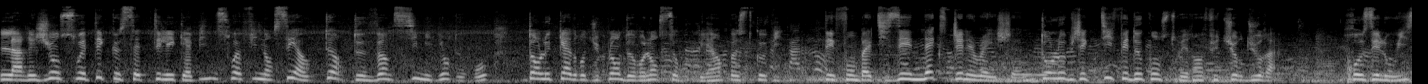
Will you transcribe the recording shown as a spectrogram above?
La région souhaitait que cette télécabine soit financée à hauteur de 26 millions d'euros dans le cadre du plan de relance européen post-Covid. Des fonds baptisés Next Generation, dont l'objectif est de construire un futur durable. José Luis,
